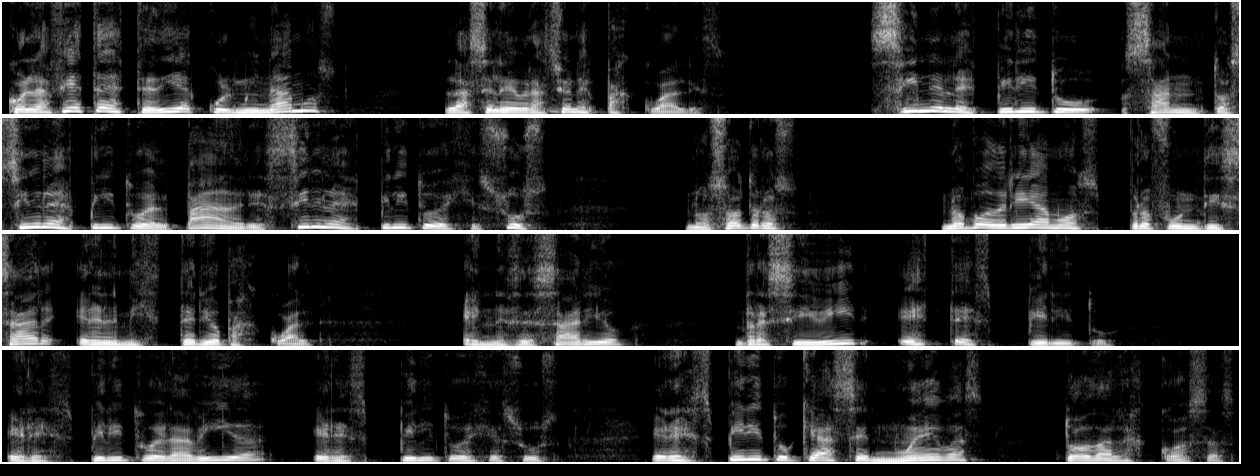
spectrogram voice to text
Con la fiesta de este día culminamos las celebraciones pascuales. Sin el Espíritu Santo, sin el Espíritu del Padre, sin el Espíritu de Jesús, nosotros no podríamos profundizar en el misterio pascual. Es necesario recibir este espíritu, el espíritu de la vida, el espíritu de Jesús, el espíritu que hace nuevas todas las cosas.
